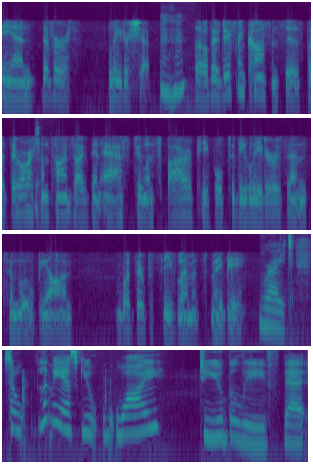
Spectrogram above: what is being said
and diverse leadership. Mm-hmm. So there are different conferences, but there are sometimes I've been asked to inspire people to be leaders and to move beyond what their perceived limits may be. Right. So let me ask you why do you believe that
